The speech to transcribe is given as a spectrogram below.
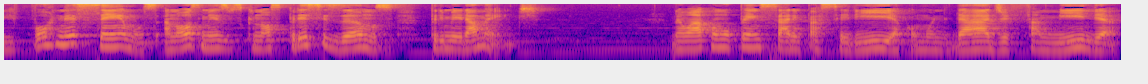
e fornecemos a nós mesmos que nós precisamos primeiramente. Não há como pensar em parceria, comunidade, família,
